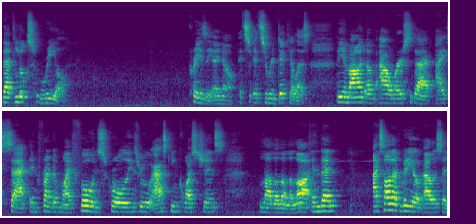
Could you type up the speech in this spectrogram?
that looks real. Crazy, I know. It's it's ridiculous. The amount of hours that I sat in front of my phone scrolling through, asking questions, la la la la la. And then I saw that video of Allison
